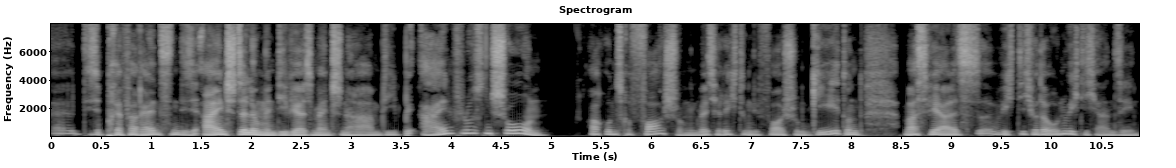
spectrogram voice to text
äh, diese Präferenzen, diese Einstellungen, die wir als Menschen haben, die beeinflussen schon auch unsere Forschung, in welche Richtung die Forschung geht und was wir als wichtig oder unwichtig ansehen.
